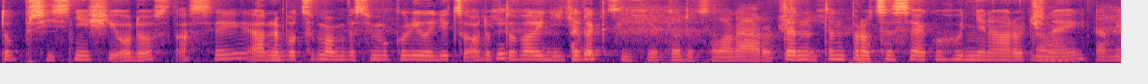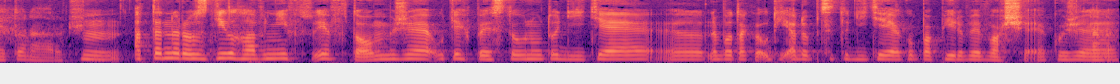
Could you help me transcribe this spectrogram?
to přísnější o dost asi, a nebo co mám ve svém okolí lidi, co adoptovali dítě, tak adopcích je to docela náročné. ten, ten proces je jako hodně náročný. no, tam je to náročné. Hmm. A ten rozdíl hlavní je v tom, že u těch pěstounů to dítě, eh, nebo takhle u té adopce to dítě je jako papírově vaše, jakože Ano.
